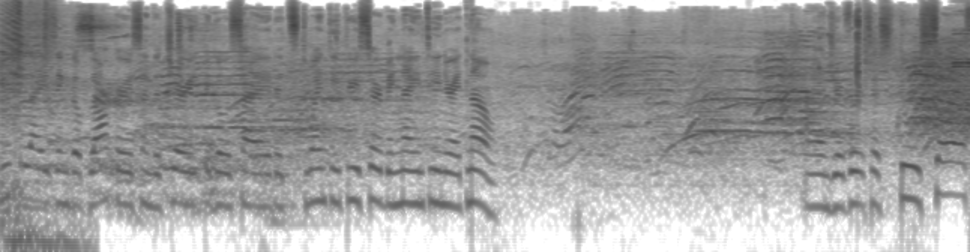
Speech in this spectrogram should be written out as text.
Utilizing the blockers and the Chery Tiggo side. It's 23 serving 19 right now. And reverses two sets.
